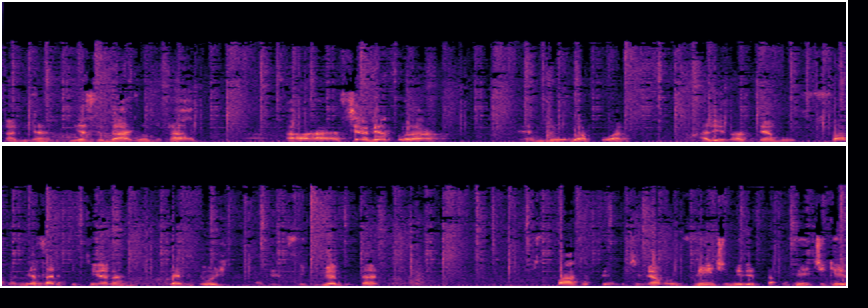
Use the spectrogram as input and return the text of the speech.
da minha, minha cidade, Eldorado, a se aventurar é, mundo afora. Ali nós temos, só da minha cidade pequena, deve ter hoje 5 mil habitantes, espaço de tempo, tivemos 20 militares, 20 que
